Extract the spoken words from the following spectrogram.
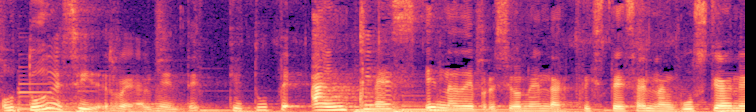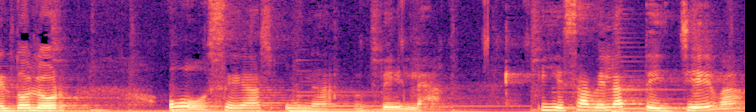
o tú decides realmente que tú te ancles en la depresión, en la tristeza, en la angustia, en el dolor o seas una vela y esa vela te lleva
